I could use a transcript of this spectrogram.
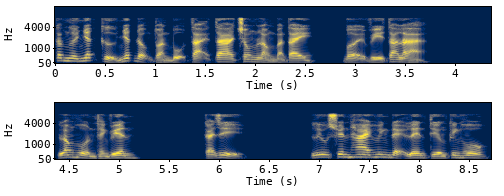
các ngươi nhất cử nhất động toàn bộ tại ta trong lòng bàn tay, bởi vì ta là Long hồn thành viên. Cái gì? Lưu Xuyên hai huynh đệ lên tiếng kinh hô.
